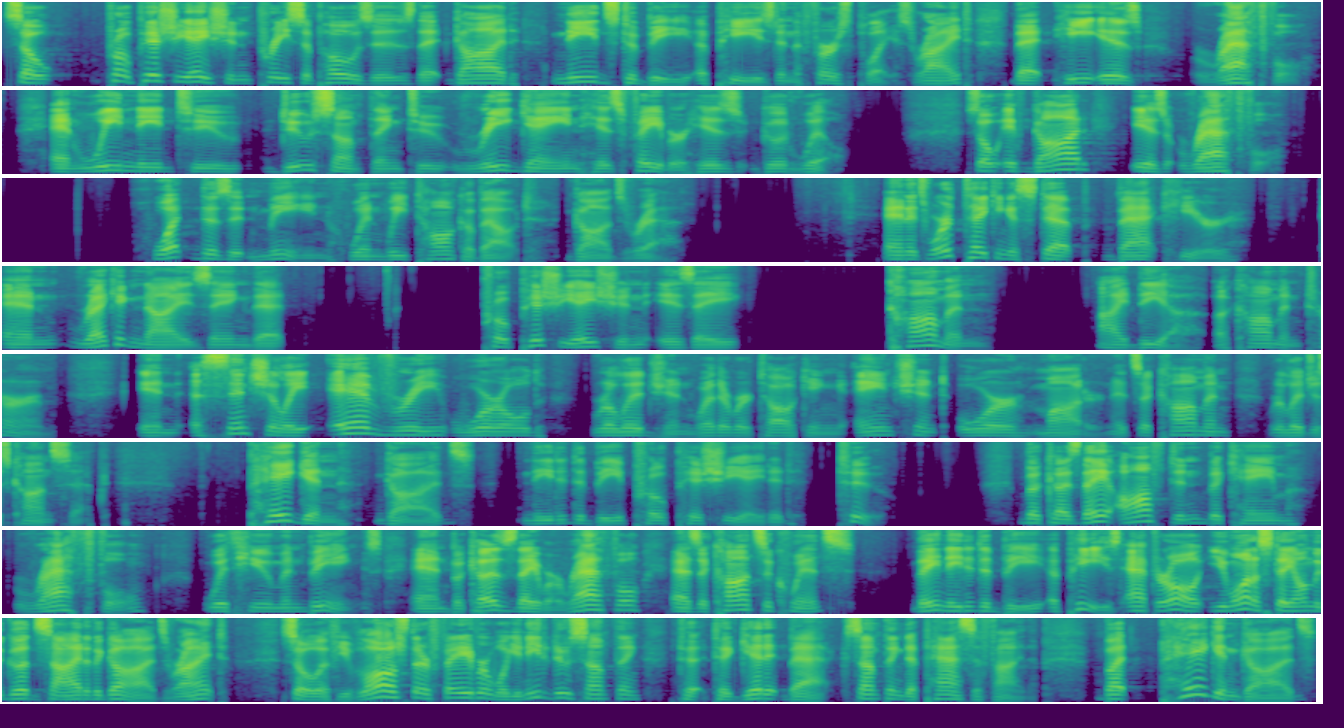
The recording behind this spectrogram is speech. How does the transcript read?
So, propitiation presupposes that God needs to be appeased in the first place, right? That he is wrathful, and we need to do something to regain his favor, his goodwill. So, if God is wrathful, what does it mean when we talk about God's wrath? And it's worth taking a step back here and recognizing that propitiation is a common idea, a common term in essentially every world religion, whether we're talking ancient or modern. It's a common religious concept. Pagan gods needed to be propitiated too. Because they often became wrathful with human beings. And because they were wrathful, as a consequence, they needed to be appeased. After all, you want to stay on the good side of the gods, right? So if you've lost their favor, well, you need to do something to, to get it back, something to pacify them. But pagan gods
